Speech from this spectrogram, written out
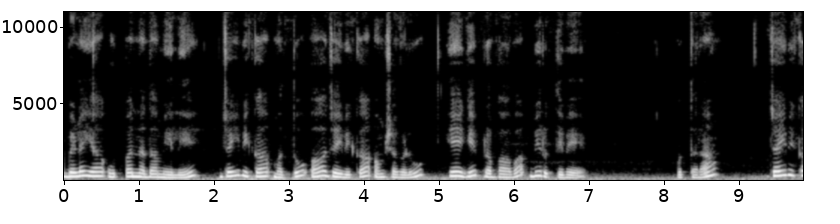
ಬೆಳೆಯ ಉತ್ಪನ್ನದ ಮೇಲೆ ಜೈವಿಕ ಮತ್ತು ಅಜೈವಿಕ ಅಂಶಗಳು ಹೇಗೆ ಪ್ರಭಾವ ಬೀರುತ್ತಿವೆ? ಉತ್ತರ. ಜೈವಿಕ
